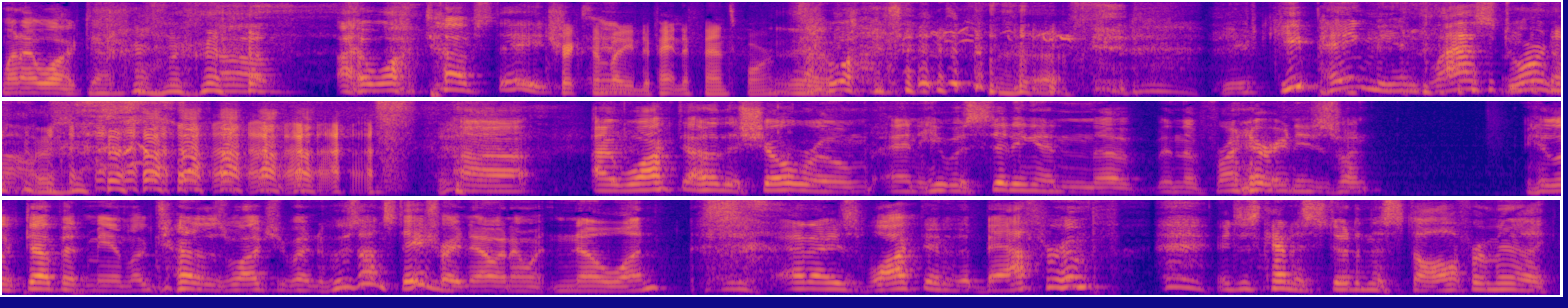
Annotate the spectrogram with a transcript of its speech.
when I walked out. um, I walked off stage. Trick somebody and to paint a fence for him. I walked- you keep paying me in glass doorknobs. uh, I walked out of the showroom, and he was sitting in the in the front area, and he just went. He looked up at me and looked down at his watch and went, Who's on stage right now? And I went, No one. And I just walked into the bathroom and just kind of stood in the stall for a minute, like,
